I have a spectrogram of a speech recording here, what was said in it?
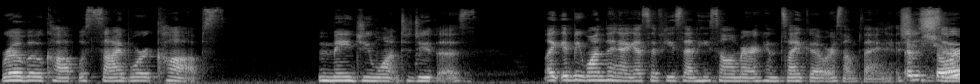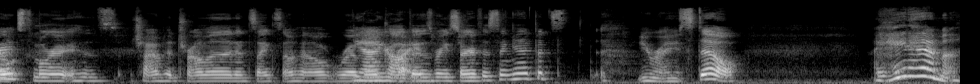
Robocop with cyborg cops made you want to do this. Like, it'd be one thing, I guess, if he said he saw American Psycho or something. It's I'm sure so- it's more his childhood trauma, and it's like somehow RoboCop you're right. is resurfacing it, but You're right. still, I hate him!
